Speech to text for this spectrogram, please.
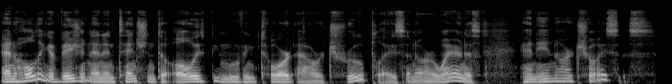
and holding a vision and intention to always be moving toward our true place in our awareness and in our choices.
